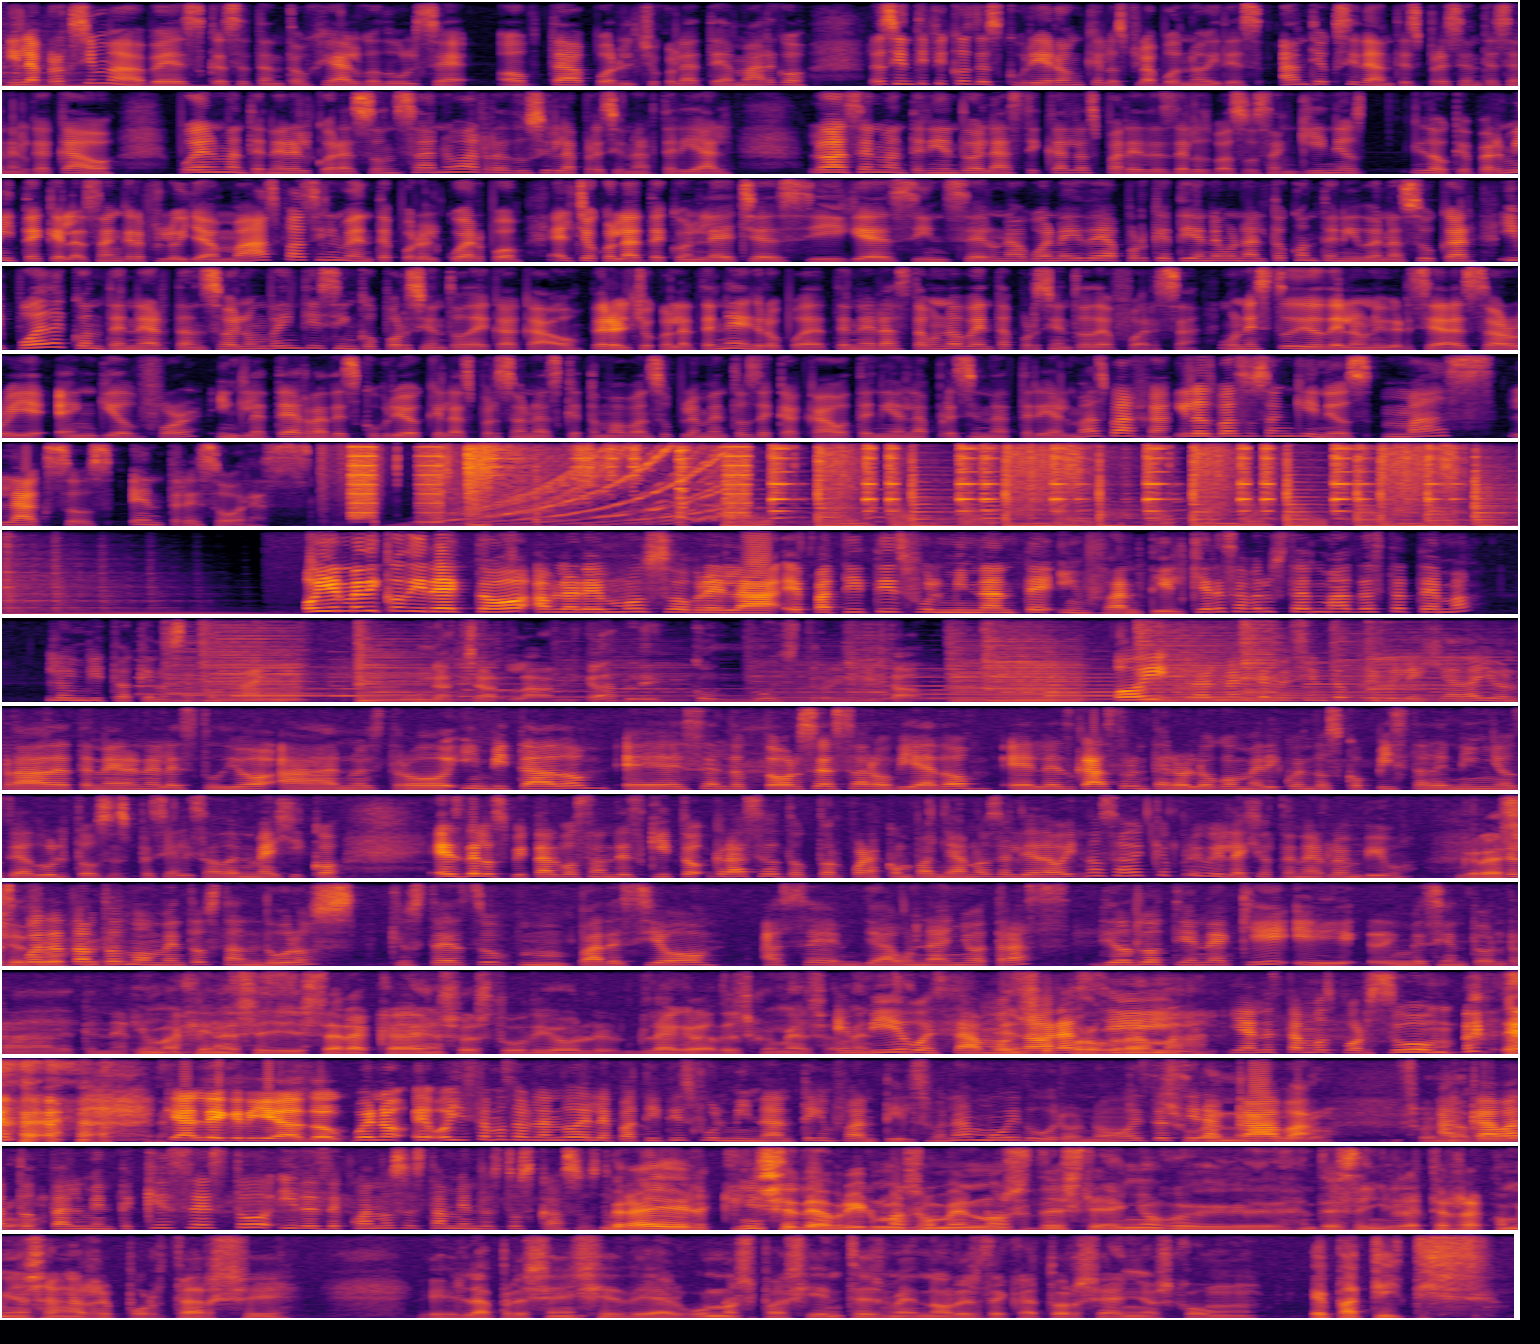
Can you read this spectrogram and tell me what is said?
La próxima vez que se te antoje algo dulce, opta por el chocolate amargo. Los científicos descubrieron que los flavonoides antioxidantes presentes en el cacao pueden mantener el corazón sano al reducir la presión arterial. Lo hacen manteniendo elásticas las paredes de los vasos sanguíneos, lo que permite que la sangre fluya más fácilmente por el cuerpo. El chocolate con leche sigue sin ser una buena idea porque tiene un alto contenido en azúcar y puede contener tan solo un 25% de cacao, pero el chocolate negro puede tener hasta un 90% de fuerza. Un estudio de la Universidad Surrey en Guildford, Inglaterra, descubrió que las personas que tomaban suplementos de cacao tenían la presión arterial más baja y los vasos sanguíneos más laxos en tres horas. Hoy en Médico Directo hablaremos sobre la hepatitis fulminante infantil. ¿Quiere saber usted más de este tema? Lo invito a que nos acompañe. Una charla amigable con nuestro invitado. Hoy realmente me siento privilegiada y honrada de tener en el estudio a nuestro invitado. Es el doctor César Oviedo. Él es gastroenterólogo médico endoscopista de niños, de adultos, especializado en México. Es del Hospital Bozán de Esquito. Gracias, doctor, por acompañarnos el día de hoy. No sabe qué privilegio tenerlo en vivo. Gracias. Después de tantos momentos tan duros que usted mm, padeció hace ya un año atrás. Dios lo tiene aquí y, me siento honrada de tenerlo. Imagínese estar acá en su estudio, le, agradezco inmensamente. En vivo estamos, ahora sí, ya no estamos por Zoom. Qué alegría, Doc. Bueno, eh, hoy estamos hablando de la hepatitis fulminante infantil, suena muy duro, ¿no? Es decir, acaba. acaba totalmente. ¿Qué es esto y desde cuándo se están viendo estos casos? Verá, el 15 de abril más o menos de este año, eh, desde Inglaterra comienzan a reportarse eh, la presencia de algunos pacientes menores de 14 años con hepatitis,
